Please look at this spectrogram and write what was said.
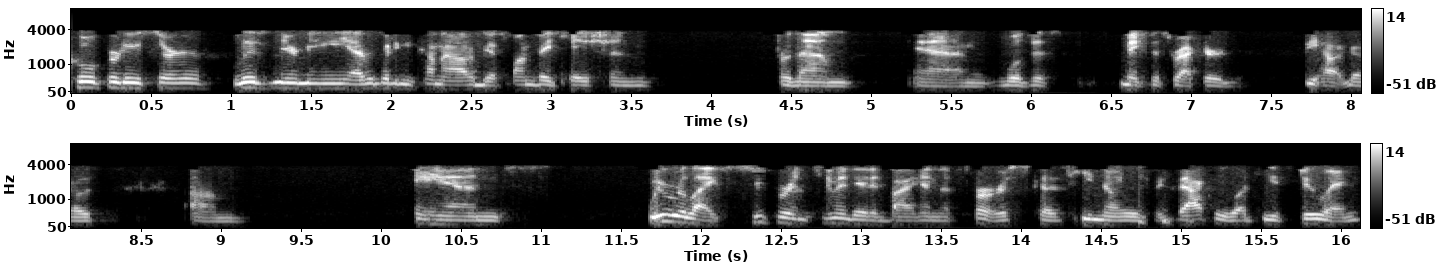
cool producer lives near me. Everybody can come out. It'll be a fun vacation for them, and we'll just make this record, see how it goes. Um, and we were like super intimidated by him at first because he knows exactly what he's doing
